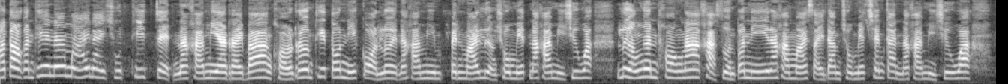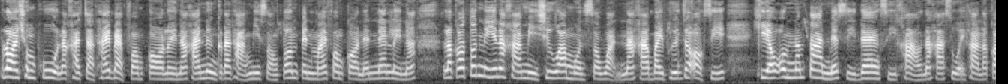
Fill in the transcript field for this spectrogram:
มาต่อกันที่หน้าไม้ในชุดที่ 7 นะคะ มีอะไรบ้างขอเริ่มที่ต้นนี้ก่อนเลยนะคะ มีเป็นไม้เหลืองโชเม็ดนะคะ มีชื่อว่าเหลืองเงินทองหน้าค่ะ ส่วนต้นนี้นะคะ ไม้สายดำโชเม็ดเช่นกันนะคะ มีชื่อว่าพลอยชมพูนะคะ จัดให้แบบฟอร์มกอเลยนะคะ 1 กระถางมี 2 ต้นเป็นไม้ฟอร์มกอแน่น ๆ เลยนะ แล้วก็ต้นนี้นะคะมีชื่อว่ามนสวรรค์นะคะ ใบพื้นจะออกสีเขียวอมน้ำตาลเม็ดสีแดงสีขาวนะคะ สวยค่ะ แล้วก็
